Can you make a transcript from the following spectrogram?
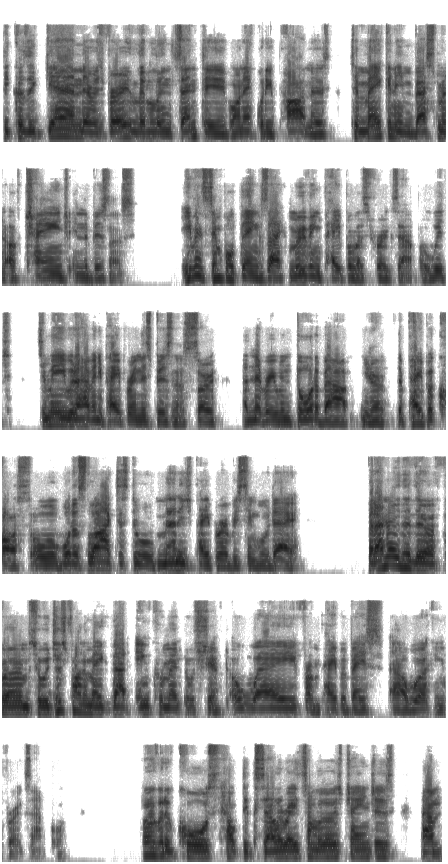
Because again, there is very little incentive on equity partners to make an investment of change in the business. Even simple things like moving paperless, for example, which to me, we don't have any paper in this business. So I never even thought about, you know, the paper costs or what it's like to still manage paper every single day. But I know that there are firms who are just trying to make that incremental shift away from paper based uh, working, for example. COVID, of course, helped accelerate some of those changes. Um,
